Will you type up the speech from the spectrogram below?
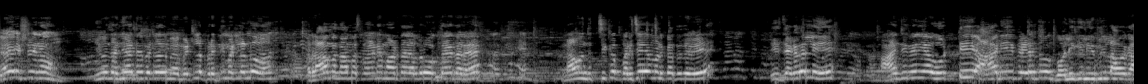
ಜೈ ಶ್ರೀರಾಮ್. ಈ ಒಂದು ಅಂಜನಾದ್ರಿ ಬೆಟ್ಟದ ಮೆಟ್ಲ ಪ್ರತಿ ಮೆಟ್ಲಲ್ಲೂ ರಾಮನಾಮ ಸ್ಮರಣೆ ಮಾಡ್ತಾ ಎಲ್ಲರೂ ಹೋಗ್ತಾ ಇದ್ದಾರೆ. ನಾವೊಂದು ಚಿಕ್ಕ ಪರಿಚಯ ಮಾಡ್ಕೊತಿದ್ದೀವಿ ಈ ಜಗದಲ್ಲಿ ಆಂಜನೇಯ ಹುಟ್ಟಿ ಆಡಿ ಬೆಳೆದು ಗೊಲಿಗಿಲಿ ಇರ್ಲಿಲ್ಲ ಅವಾಗ.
